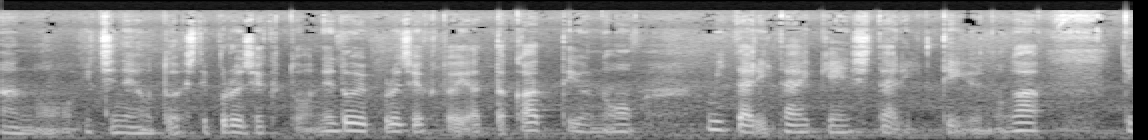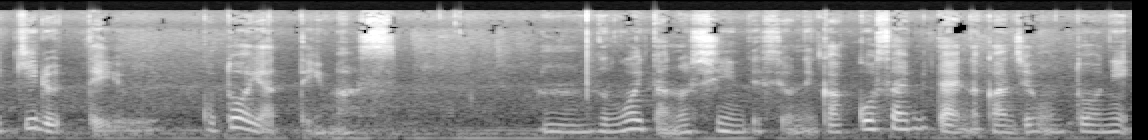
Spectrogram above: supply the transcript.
あの1年を通してプロジェクトをねどういうプロジェクトをやったかっていうのを見たり体験したりっていうのができるっていうことをやっています。うん、すごい楽しいんですよね学校祭みたいな感じ本当に。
